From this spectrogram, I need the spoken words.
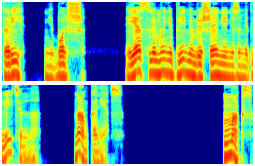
три, не больше. Если мы не примем решение незамедлительно, нам конец. Макс.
